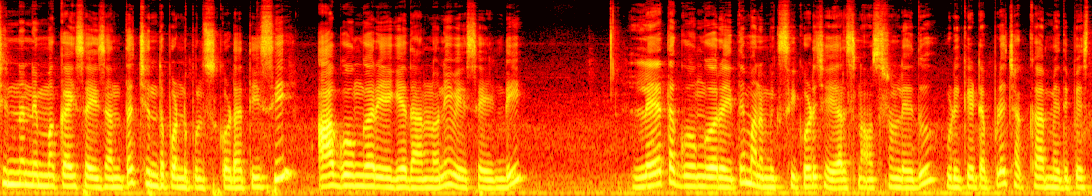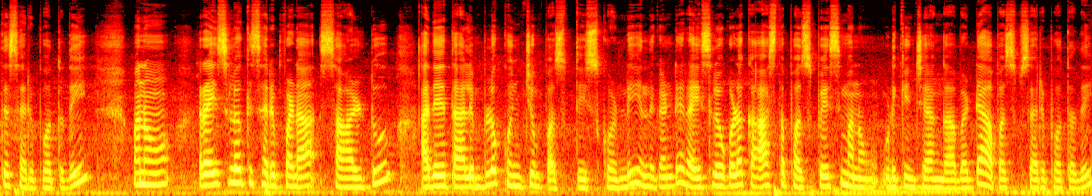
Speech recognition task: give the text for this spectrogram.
చిన్న నిమ్మకాయ సైజ్ అంతా చింతపండు పులుసు కూడా తీసి ఆ గోంగూర ఏగే దానిలోనే వేసేయండి. లేత గోంగూర అయితే మనం మిక్సీ కూడా చేయాల్సిన అవసరం లేదు. ఉడికేటప్పుడే చక్కగా మెదిపేస్తే సరిపోతుంది. మనం రైస్లోకి సరిపడా సాల్టు అదే తాలింపులో కొంచెం పసుపు తీసుకోండి. ఎందుకంటే రైస్లో కూడా కాస్త పసుపు వేసి మనం ఉడికించాం కాబట్టి ఆ పసుపు సరిపోతుంది.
